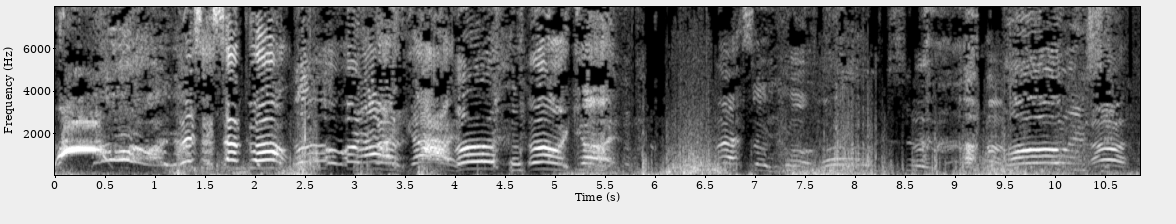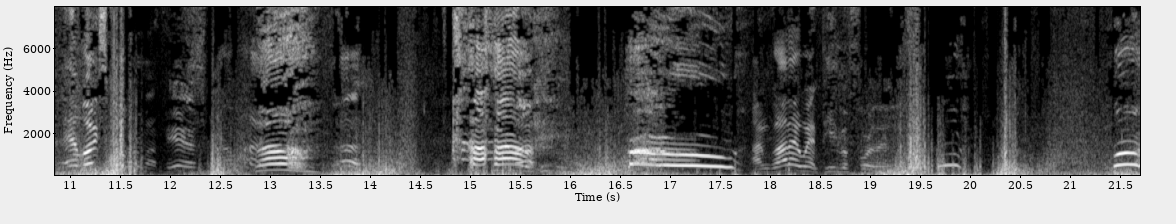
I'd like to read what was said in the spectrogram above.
Ah! This is so cool! Oh my god! Oh my god! That's so cool! Holy shit! Uh, it looks cool from up here. Oh. Oh. I'm glad I went pee before this. Oh. Oh,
